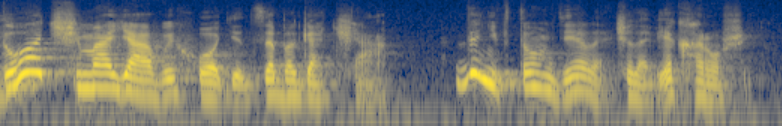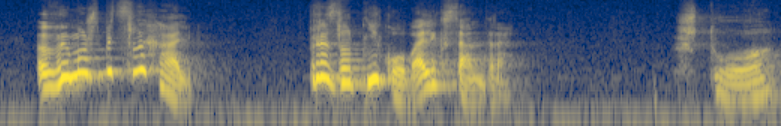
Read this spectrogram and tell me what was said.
Дочь моя выходит за богача. Да не в том дело, человек хороший. Вы, может быть, слыхали про Золотникова Александра? Что?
